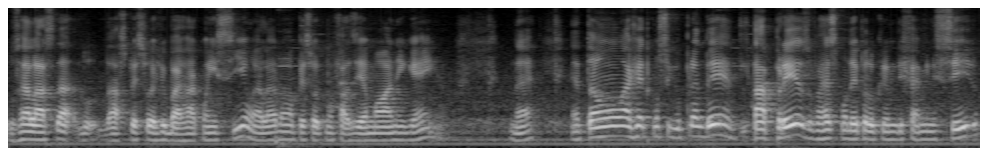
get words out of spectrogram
os relatos da, das pessoas do bairro a conheciam. Ela era uma pessoa que não fazia mal a ninguém, né? Então a gente conseguiu prender, está preso, vai responder pelo crime de feminicídio.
